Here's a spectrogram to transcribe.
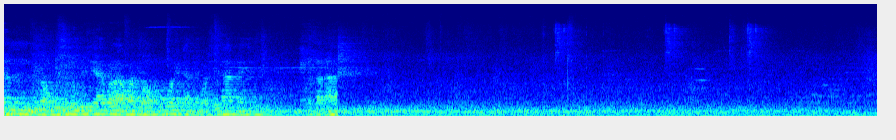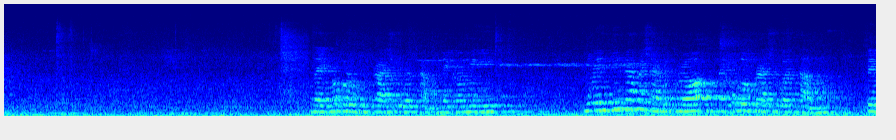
ที่ให้เรามาส่งผู้บริการจังหวัดชัยนาทในฐานะในพระบรมราชูปถัมภ์ในครั้งนี้มูลนิธิราประชานุเคราะห์ในพระบรมราชูปถัมภ์เป็น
